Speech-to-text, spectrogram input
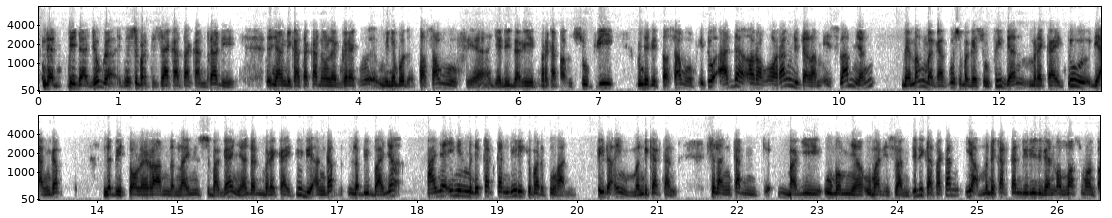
Dan tidak juga, itu seperti saya katakan tadi, yang dikatakan oleh Greg menyebut tasawuf ya. Jadi dari perkataan sufi menjadi tasawuf, itu ada orang-orang di dalam Islam yang memang mengaku sebagai sufi dan mereka itu dianggap lebih toleran dan lain sebagainya dan mereka itu dianggap lebih banyak hanya ingin mendekatkan diri kepada Tuhan, tidak ingin mendekatkan. Sedangkan bagi umumnya umat Islam itu dikatakan, ya mendekatkan diri dengan Allah SWT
